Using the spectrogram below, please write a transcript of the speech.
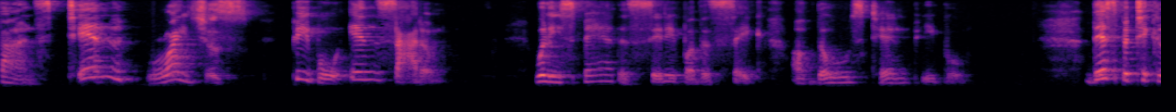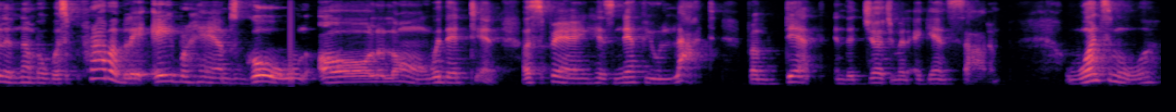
finds 10 righteous people in Sodom, Will he spare the city for the sake of those 10 people? This particular number was probably Abraham's goal all along with the intent of sparing his nephew Lot from death in the judgment against Sodom. Once more,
